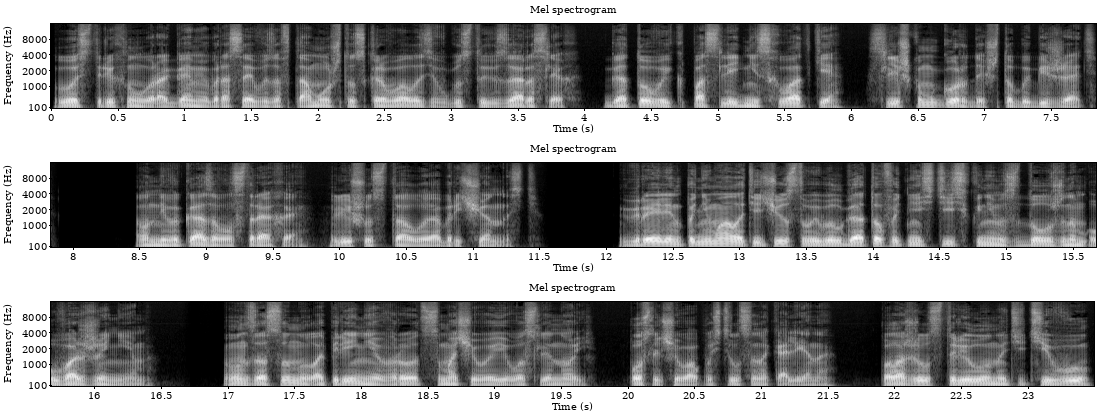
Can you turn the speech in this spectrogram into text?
Лось тряхнул рогами, бросая вызов тому, что скрывалось в густых зарослях, готовый к последней схватке, слишком гордый, чтобы бежать. Он не выказывал страха, лишь усталую обреченность. Грейлин понимал эти чувства и был готов отнестись к ним с должным уважением. Он засунул оперение в рот, смачивая его слюной, после чего опустился на колено, положил стрелу на тетиву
